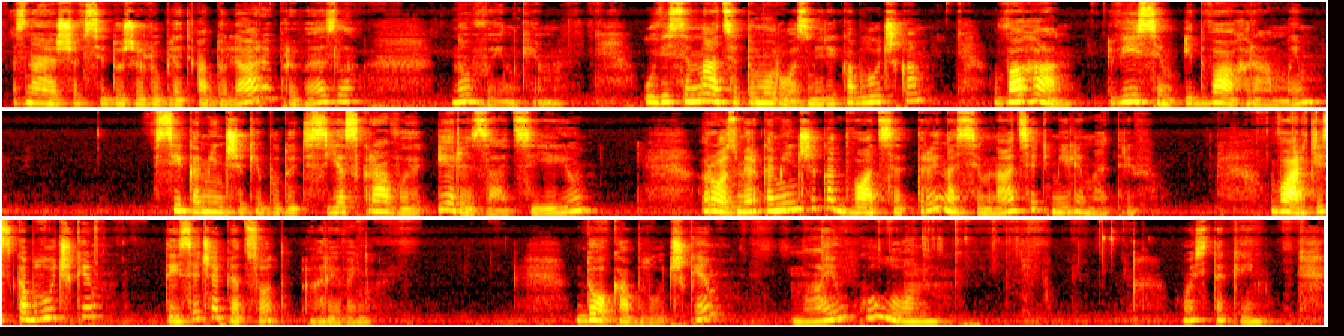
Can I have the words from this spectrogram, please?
Знаю, що всі дуже люблять адуляри, привезла новинки. У 18 розмірі каблучка, вага 8,2 грами. Всі камінчики будуть з яскравою іризацією. Розмір камінчика 23 на 17 мм. Вартість каблучки 1500 гривень. До каблучки маю кулон. Ось такий.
